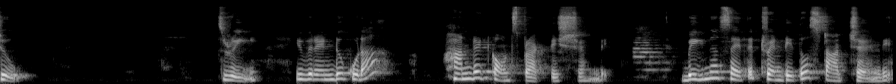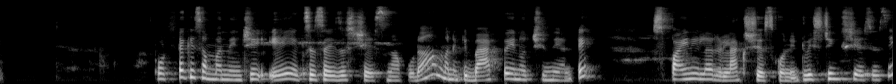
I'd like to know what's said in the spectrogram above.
టూ త్రీ. ఇవి రెండు కూడా హండ్రెడ్ కౌంట్స్ ప్రాక్టీస్ చేయండి. బిగినర్స్ అయితే ట్వంటీతో స్టార్ట్ చేయండి. పొట్టకి సంబంధించి ఏ ఎక్సర్సైజెస్ చేసినా కూడా మనకి బ్యాక్ పెయిన్ వచ్చింది అంటే స్పైన్ ఇలా రిలాక్స్ చేసుకొని ట్విస్టింగ్స్ చేసేసి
